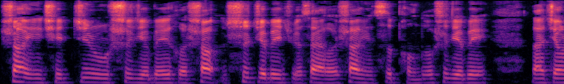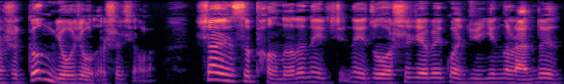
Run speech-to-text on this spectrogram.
上一期进入世界杯和上世界杯决赛和上一次捧得世界杯，那将是更悠久的事情了。上一次捧得的那那座世界杯冠军，英格兰队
